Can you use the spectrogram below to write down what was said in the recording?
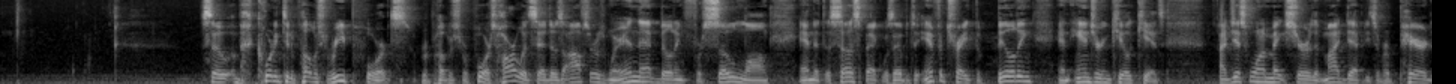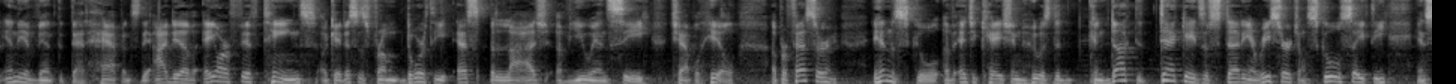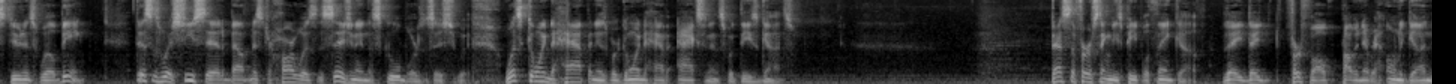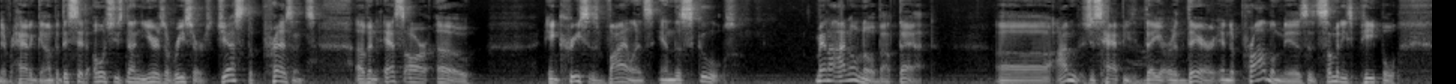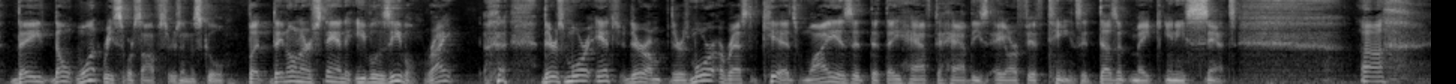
so, according to the published reports, published reports, Harwood said those officers were in that building for so long, and that the suspect was able to infiltrate the building and injure and kill kids. I just want to make sure that my deputies are prepared in the event that that happens. The idea of AR-15s. Okay, this is from Dorothy Espelage of UNC Chapel Hill, a professor in the School of Education who has conducted decades of study and research on school safety and students' well-being. This is what she said about Mr. Harwood's decision and the school board's decision. What's going to happen is we're going to have accidents with these guns. That's the first thing these people think of. They, they first of all probably never owned a gun, never had a gun, but they said, "Oh, she's done years of research." Just the presence of an SRO increases violence in the schools. Man, I don't know about that. Uh, I'm just happy they are there. And the problem is that some of these people, they don't want resource officers in the school, but they don't understand that evil is evil, right? there's more int- there are there's more arrest of kids. Why is it that they have to have these AR-15s? It doesn't make any sense. Uh,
